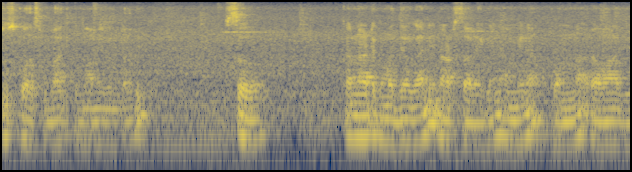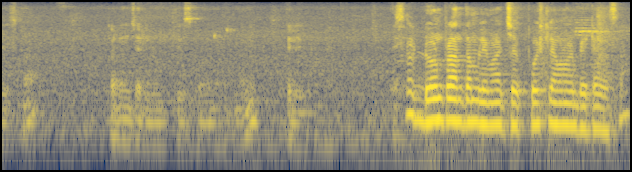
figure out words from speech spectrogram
చూసుకోవాల్సిన బాధ్యత మా మీద ఉంటుంది. సో కర్ణాటక మద్యం కానీ నాటు సారాయి కానీ అమ్మినా కొన్నా రవాణా చేసినా కఠిన చర్యలు తీసుకోవడం జరుగుతుందని తెలియదు. సార్ డోన్ ప్రాంతంలో ఏమైనా చెక్ పోస్టులు ఏమైనా పెట్టారా సార్?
